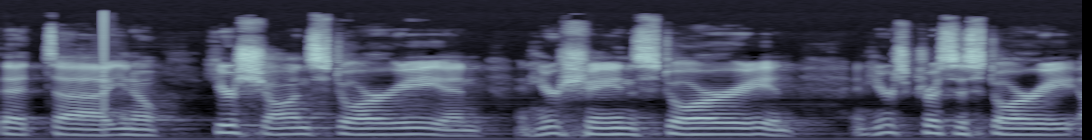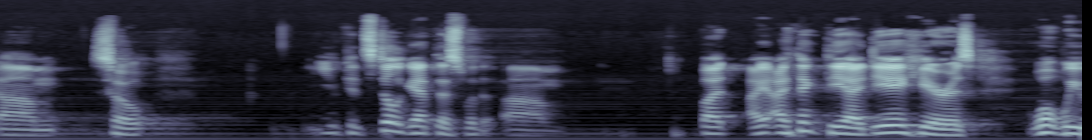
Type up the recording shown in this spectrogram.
that uh, you know here's Sean's story and and here's Shane's story and and here's Chris's story. Um, so you can still get this with um, but I, I, think the idea here is what we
